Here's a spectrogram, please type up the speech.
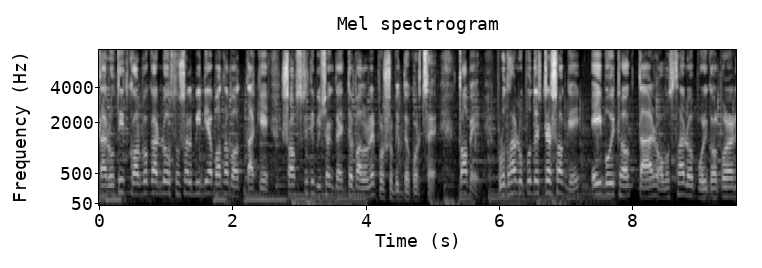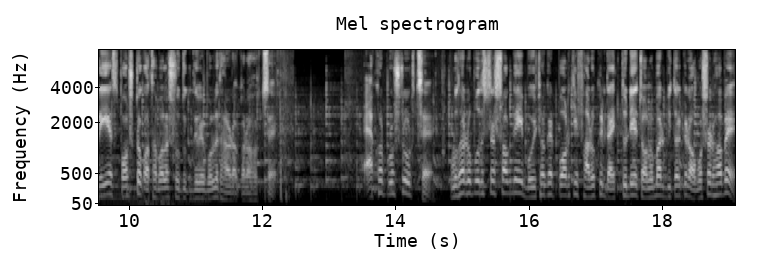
তার অতীত কর্মকাণ্ড ও সোশ্যাল মিডিয়া মতামত তাকে সংস্কৃতি বিষয়ক দায়িত্ব পালনে প্রশ্নবিদ্ধ করছে। তবে প্রধান উপদেষ্টার সঙ্গে এই বৈঠক তার অবস্থান ও পরিকল্পনা নিয়ে স্পষ্ট কথা বলার সুযোগ দেবে বলে ধারণা করা হচ্ছে। এখন প্রশ্ন উঠছে, প্রধান উপদেষ্টার সঙ্গে এই বৈঠকের পর কি ফারুকের দায়িত্ব নিয়ে চলমান বিতর্কের অবসর হবে?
